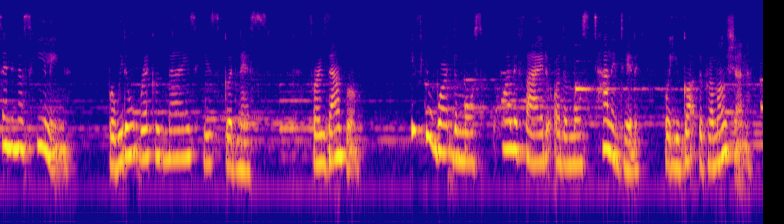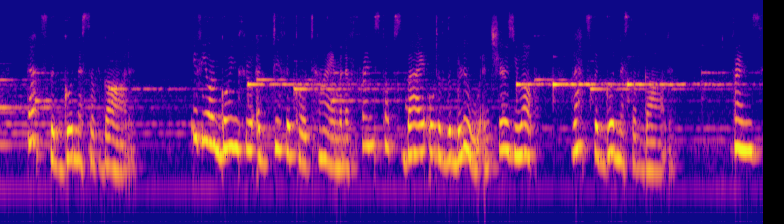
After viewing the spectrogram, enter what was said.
sending us healing, but we don't recognize His goodness. For example, if you weren't the most qualified or the most talented, but you got the promotion. That's the goodness of God. If you are going through a difficult time and a friend stops by out of the blue and cheers you up, that's the goodness of God. Friends,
